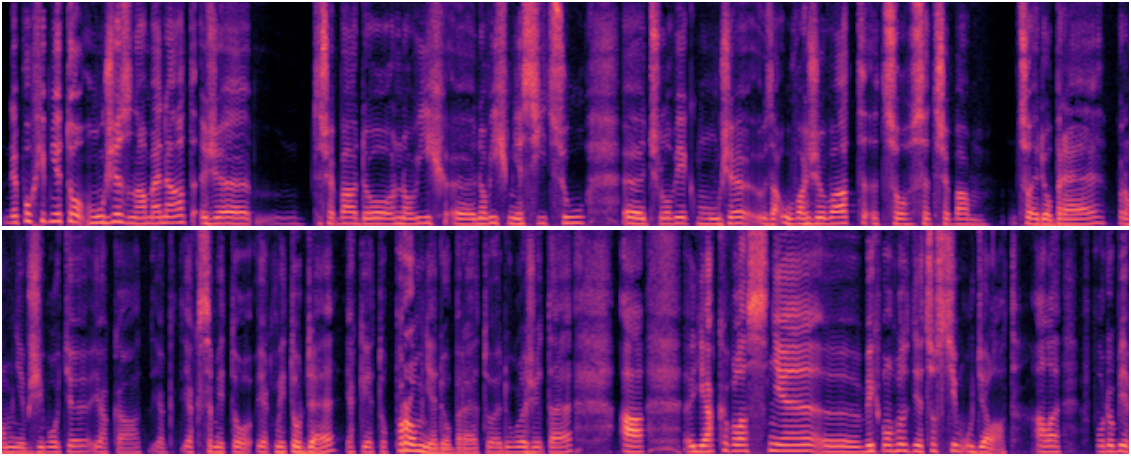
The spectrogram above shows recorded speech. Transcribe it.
nepochybně to může znamenat, že třeba do nových, eh, nových měsíců eh, člověk může zauvažovat, co se třeba co je dobré pro mě v životě, jaká, jak, jak, se mi to, jak mi to jde, jak je to pro mě dobré, to je důležité, a jak vlastně eh, bych mohl něco s tím udělat. Ale v podobě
